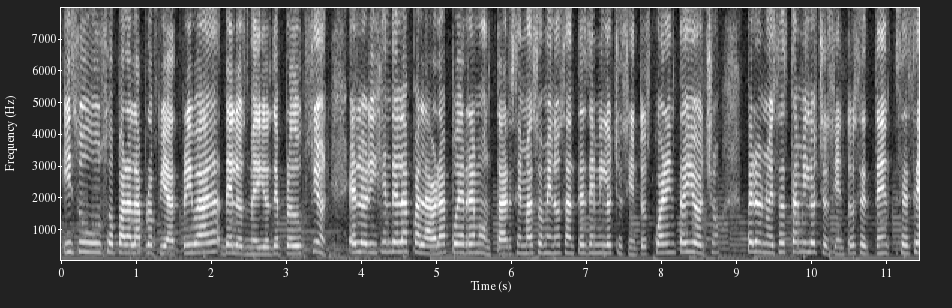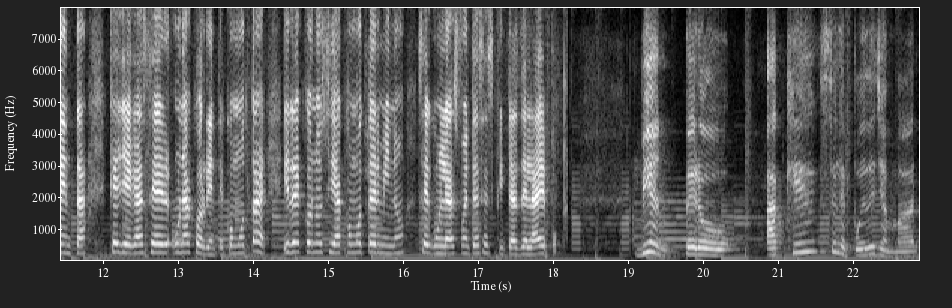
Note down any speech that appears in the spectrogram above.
y su uso para la propiedad privada de los medios de producción. El origen de la palabra puede remontarse más o menos antes de 1848, pero no es hasta 1860 que llega a ser una corriente como tal y reconocida como término según las fuentes escritas de la época. Bien, pero ¿a qué se le puede llamar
